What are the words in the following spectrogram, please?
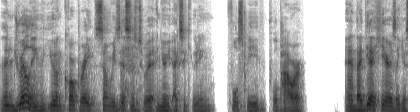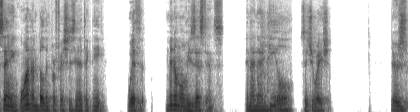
And then drilling, you incorporate some resistance to it, and you're executing full speed, full power, and the idea here is like you're saying, one, I'm building proficiency in a technique with minimal resistance in an ideal situation. There's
